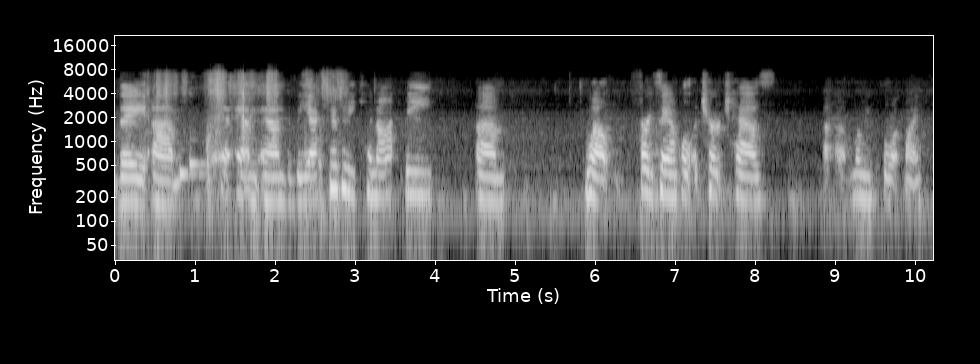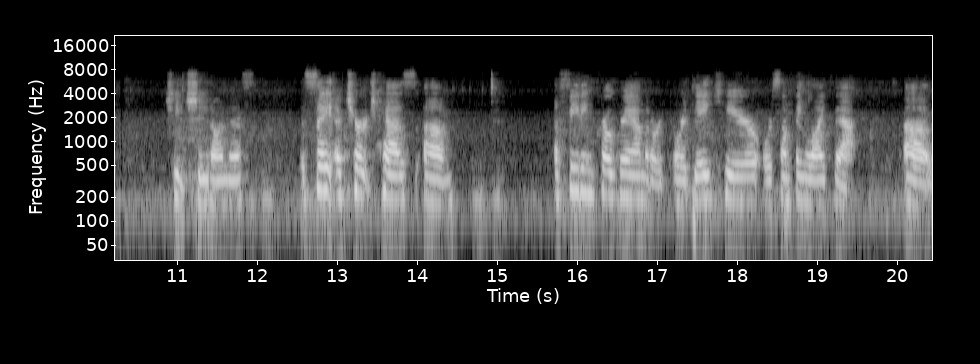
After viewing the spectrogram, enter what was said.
They um, and and the activity cannot be um, well. For example, a church has. Uh, let me pull up my cheat sheet on this. Say a church has um, a feeding program or, or a daycare or something like that. Uh,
